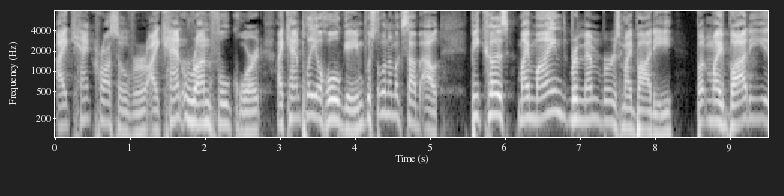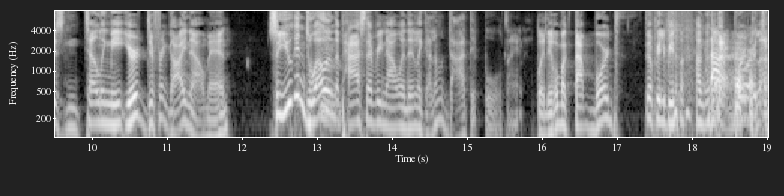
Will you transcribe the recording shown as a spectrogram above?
I can't cross over. I can't run full court. I can't play a whole game. Gusto ko na mag-sub out because my mind remembers my body, but my body is telling me you're a different guy now, man. So you can dwell in the mm. past every now and then. Like, alam mo, dati po, pwede ko mag-tapboard. Di ba, Pilipino? Hanggang tapboard lang.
